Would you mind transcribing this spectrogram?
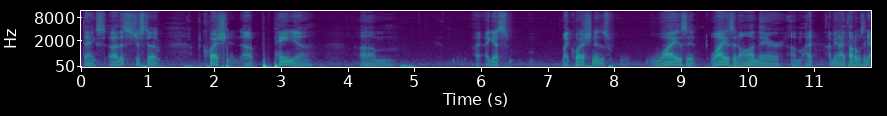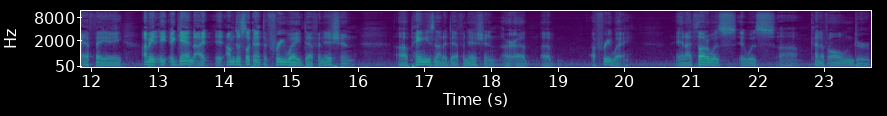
Thanks. Uh, This is just a a question. Uh, Pena, um, I I guess my question is, why is it, why is it on there? Um, I I mean, I thought it was an FAA. I mean, again, I, I'm just looking at the freeway definition. Uh, Pena's not a definition, or a, a a freeway. And I thought it was, it was uh, kind of owned or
